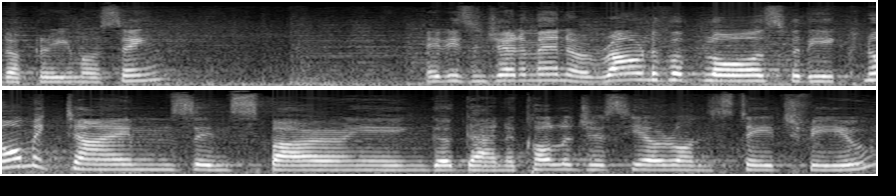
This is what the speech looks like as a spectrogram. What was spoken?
Dr. Imo Singh. Ladies and gentlemen, a round of applause for the Economic Times inspiring gynecologist here on stage for you.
